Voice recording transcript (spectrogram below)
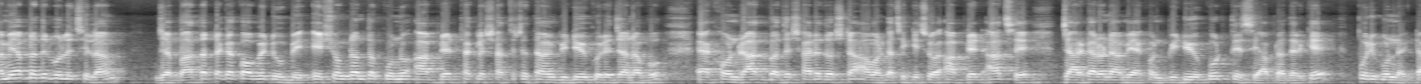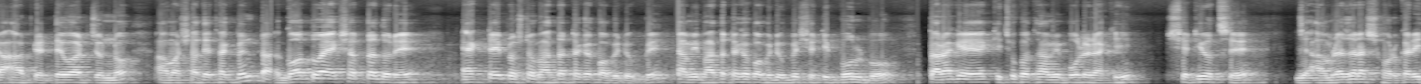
আমি আপনাদের বলেছিলাম যে বাতার টাকা কবে ডুববে এই সংক্রান্ত কোনো আপডেট থাকলে সাথে সাথে আমি ভিডিও করে জানাব। এখন রাত বাজে সাড়ে দশটা, আমার কাছে কিছু আপডেট আছে, যার কারণে আমি এখন ভিডিও করতেছি আপনাদেরকে পরিপূর্ণ একটা আপডেট দেওয়ার জন্য। আমার সাথে থাকবেন গত এক সপ্তাহ ধরে একটাই প্রশ্ন ভাতার টাকা কবে ঢুকবে আমি ভাতার টাকা কবে ঢুকবে সেটি বলব। তার আগে কিছু কথা আমি বলে রাখি, সেটি হচ্ছে যে আমরা যারা সরকারি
